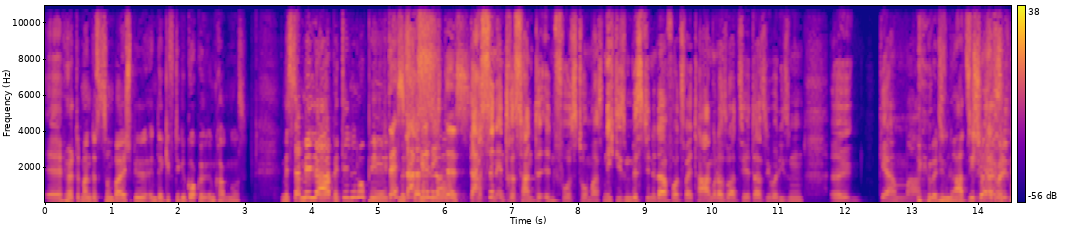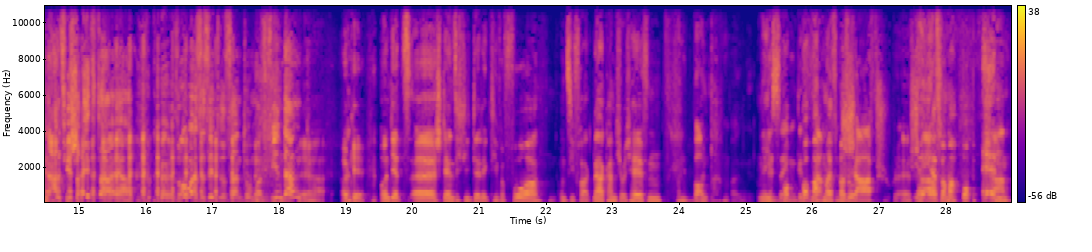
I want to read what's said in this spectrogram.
äh, hörte man das zum Beispiel in der giftige Gockel im Krankenhaus. Mr. Miller, bitte den OP. Das, Mr. da kenne ich Miller. das. Das sind interessante Infos, Thomas. Nicht diesen Mist, den du da vor zwei Tagen oder so erzählt hast über diesen äh, German. Über den ja, Nazi-Scheiß. über diesen Nazi-Scheiß da, ja. Sowas ist interessant, Thomas. Vielen Dank. Ja. Okay, und jetzt äh, stellen sich die Detektive vor und sie fragt, na, kann ich euch helfen? Und Bob. Nee, ist Bob- im Bob wir jetzt mal so- Scharf, äh, Na, scharf. erstmal macht Bob. M.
